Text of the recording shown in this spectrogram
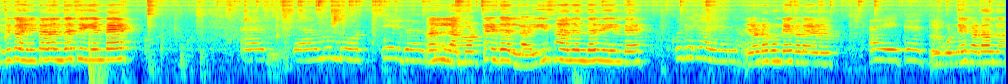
ഇത് കഴിഞ്ഞിട്ട് അതെന്താ ചെയ്യണ്ടേ? അല്ല മുട്ട ഇടല്ല. ഈ സാധനം എന്താ ചെയ്യണ്ടേ? എവിടെ കൊണ്ടേ കളയണം? കൊണ്ടേ കടാന്നാ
